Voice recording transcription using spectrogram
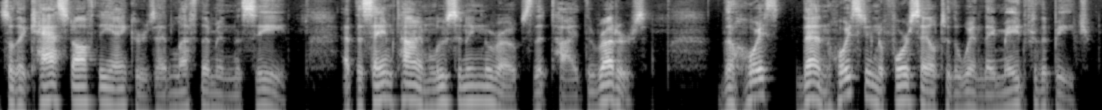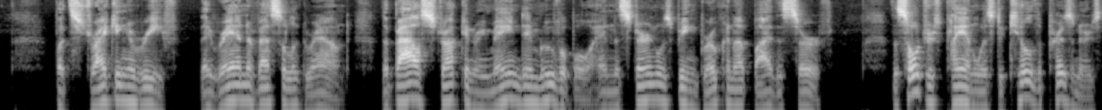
So they cast off the anchors and left them in the sea, at the same time loosening the ropes that tied the rudders. The hoist, then, hoisting the foresail to the wind, they made for the beach. But striking a reef, they ran the vessel aground. The bow struck and remained immovable, and the stern was being broken up by the surf. The soldiers' plan was to kill the prisoners,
